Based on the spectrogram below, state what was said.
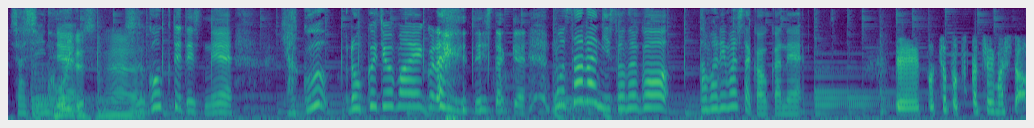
写真ですごいですね。すごくてですね160万円ぐらいでしたっけ？もうさらにその後貯まりましたか？お金えっ、と、ちょっと使っちゃいました。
